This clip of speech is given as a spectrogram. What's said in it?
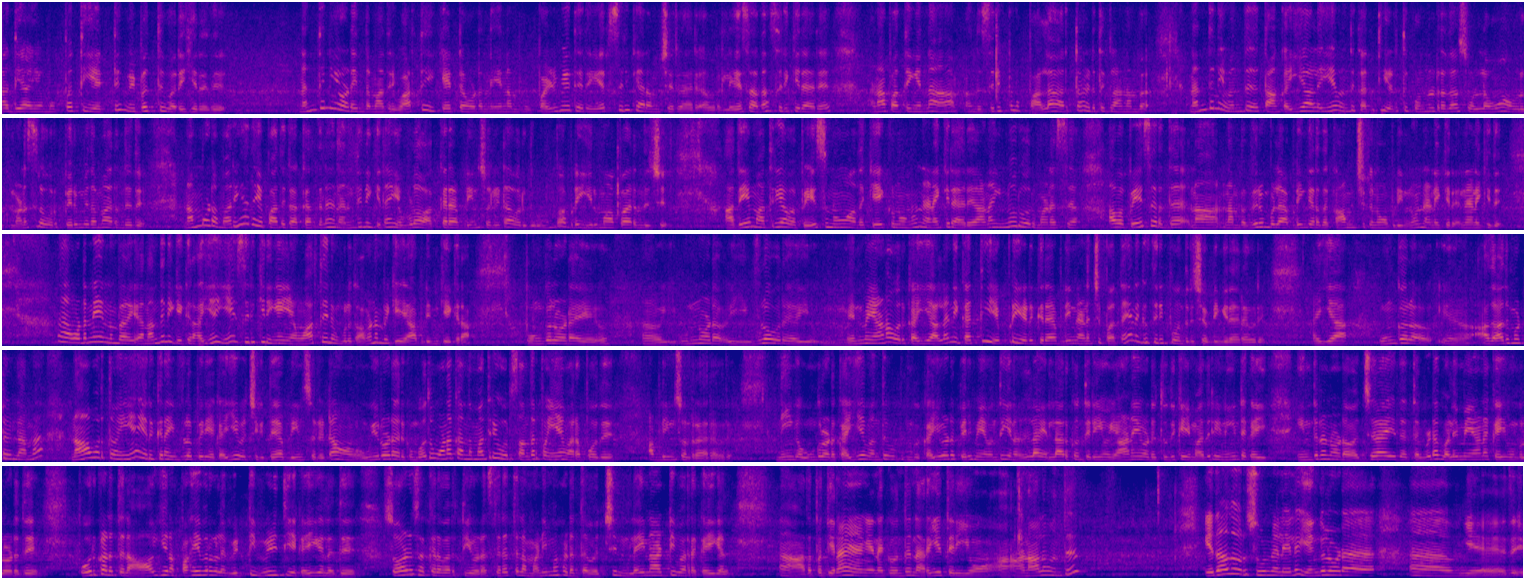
அத்தியாயம் முப்பத்தி எட்டு விபத்து வருகிறது. நந்தினியோட இந்த மாதிரி வார்த்தையை கேட்ட உடனே நம்ம பழுவேட்டரையர் சிரிக்க ஆரம்பிச்சிடுறாரு. அவர் லேசாக தான் சிரிக்கிறாரு. ஆனால் பார்த்தீங்கன்னா அந்த சிரிப்பில் பல அர்த்தம் எடுத்துக்கலாம் நம்ம. நந்தினி வந்து தான் கையாலேயே வந்து கத்தி எடுத்து கொண்டுடுறதா சொல்லவும் அவருக்கு மனசில் ஒரு பெருமிதமாக இருந்தது. நம்மளோட மரியாதையை பாதுகாக்கிறதுல நந்தினிக்கு தான் எவ்வளோ அக்கறை அப்படின்னு சொல்லிட்டு அவருக்கு ரொம்ப அப்படியே இருமாப்பாக இருந்துச்சு. அதே மாதிரி அவள் பேசணும் அதை கேட்கணும்னு நினைக்கிறாரு. ஆனால் இன்னொரு ஒரு மனசு அவள் பேசுகிறத நான் நம்ம விரும்பலை அப்படிங்கிறத காமிச்சிக்கணும் அப்படின்னு நினைக்கிற நினைக்குது. உடனே நம்ம நந்தினி கேட்குறா ஐயா ஏன் சிரிக்கிறீங்க? என் வார்த்தையில் உங்களுக்கு அவநம்பிக்கையா? அப்படின்னு கேட்குறா உங்களோட உன்னோட இவ்வளோ ஒரு மென்மையான ஒரு கையால் நீ கத்தி எப்படி எடுக்கிற? அப்படின்னு நினச்சி பார்த்தா எனக்கு சிரிப்பு வந்துருச்சு அப்படிங்கிறாரு அவர். ஐயா உங்களை அது அது மட்டும் இல்லாமல் நான் ஒருத்தவன் ஏன் இருக்கிறேன் இவ்வளோ பெரிய கையை வச்சுக்கிட்டு? அப்படின்னு சொல்லிட்டு அவன் உயிரோடு இருக்கும்போது உனக்கு அந்த மாதிரி ஒரு சந்தர்ப்பம் ஏன் வரப்போகுது? அப்படின்னு சொல்கிறாரு அவர். நீங்கள் உங்களோட கையை வந்து உங்கள் கையோட பெருமையை வந்து நல்லா எல்லாருக்கும் தெரியும். யானையோட துதிக்கை மாதிரி நீண்ட கை இந்திரனோட வஜ்ராயுதத்தை விட வலிமையான கை உங்களோடது. போர்க்களத்தில் ஆயிரம் பகைவர்களை வெட்டி வீழ்த்திய கைகள் அது. சோழ சக்கரவர்த்தியோட சிரத்தில் மணிமகடத்தை வச்சு நிலைநாட்டி வர்ற கைகள். அதை பற்றிலாம் எனக்கு வந்து நிறைய தெரியும். ஆனாலும் வந்து ஏதாவது ஒரு சூழ்நிலையில் எங்களோட இது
